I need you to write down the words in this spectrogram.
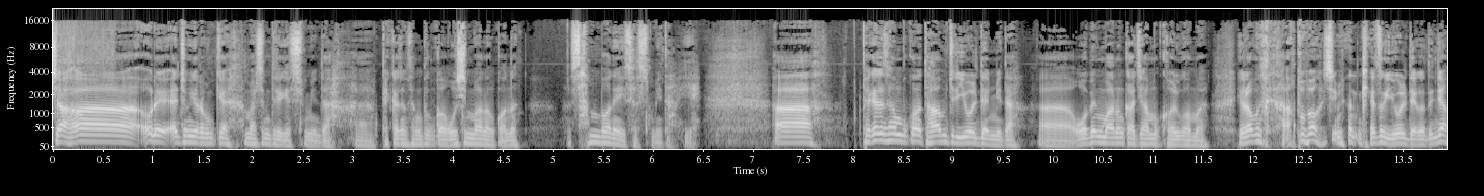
자, 아, 우리 애청 여러분께 말씀드리겠습니다. 아, 백화점 상품권 50만 원권은 3번에 있었습니다. 예. 아, 백화점 상품권 다음 주 2월 됩니다. 아, 500만 원까지 한번 걸고 하면 여러분 안 뽑아가시면 계속 2월 되거든요.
